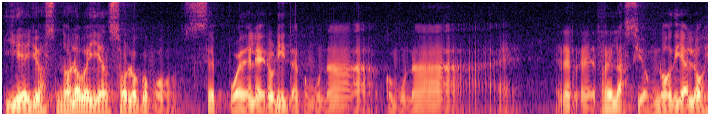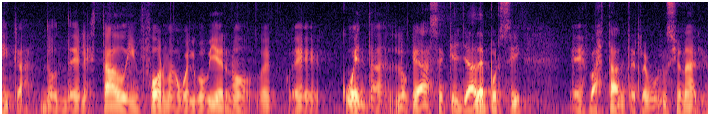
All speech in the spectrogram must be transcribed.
Y ellos no lo veían solo como se puede leer ahorita, como una, como una eh, relación no dialógica, donde el Estado informa o el gobierno eh, eh, cuenta lo que hace, que ya de por sí es bastante revolucionario.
